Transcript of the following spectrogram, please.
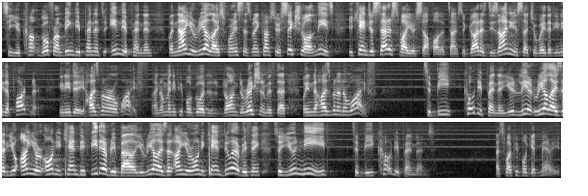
See, you go from being dependent to independent, but now you realize, for instance, when it comes to your sexual needs, you can't just satisfy yourself all the time. So God has designed you in such a way that you need a partner. You need a husband or a wife. I know many people go the wrong direction with that, but you need a husband and a wife. To be codependent, you realize that you on your own you can't defeat every battle. You realize that on your own you can't do everything. So you need to be codependent. That's why people get married.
